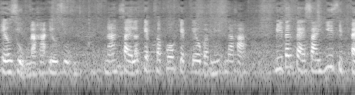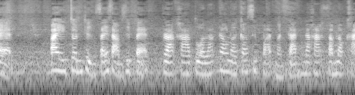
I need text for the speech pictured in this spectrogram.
เอวสูงนะคะ เอวสูงนะใส่แล้วเก็บสะโพกเก็บเอวแบบนี้นะคะ มีตั้งแต่ไซส์ 28 ไปจนถึงไซส์ 38 ราคาตัวละ 990 บาทเหมือนกันนะคะสำหรับขา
